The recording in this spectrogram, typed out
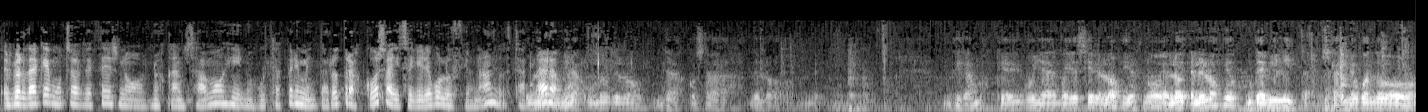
es verdad que muchas veces nos, nos cansamos y nos gusta experimentar otras cosas y seguir evolucionando, está claro. Mira, uno de, los, de las cosas, de los, digamos que voy a, voy a decir elogios, ¿no? El, elogio debilita. O sea, yo cuando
